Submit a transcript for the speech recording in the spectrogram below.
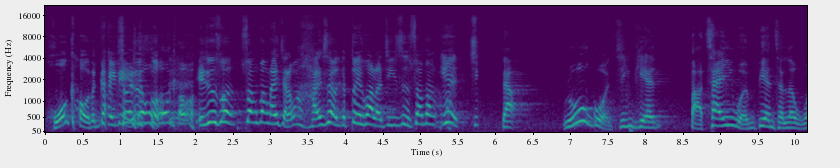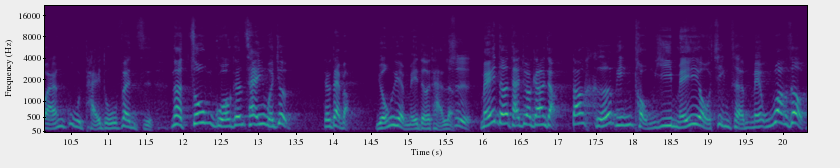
活口的概念，活口，也就是说双方来讲的话，还是要有一个对话的机制，双方因为对啊，如果今天。把蔡英文变成了顽固台独分子，那中国跟蔡英文就就代表永远没得谈了。是没得谈，就要跟他讲，当和平统一没有进程、没无望之后。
